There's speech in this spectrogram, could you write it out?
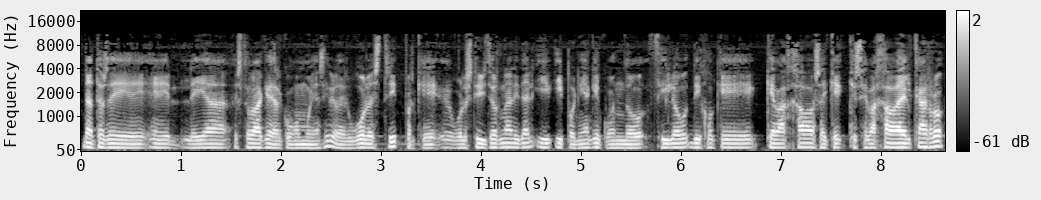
datos de, eh, leía, esto va a quedar como muy así, pero del Wall Street, porque Wall Street Journal y tal, y, ponía que cuando Zillow dijo que, que bajaba, o sea, que, que, se bajaba del carro,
